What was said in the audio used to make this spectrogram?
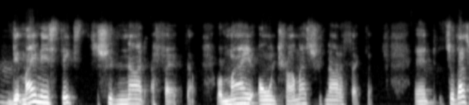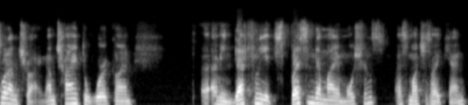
Mm. The, my mistakes should not affect them, or my own traumas should not affect them. And mm. so that's what I'm trying. I'm trying to work on I mean, definitely expressing them my emotions as much as I can.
